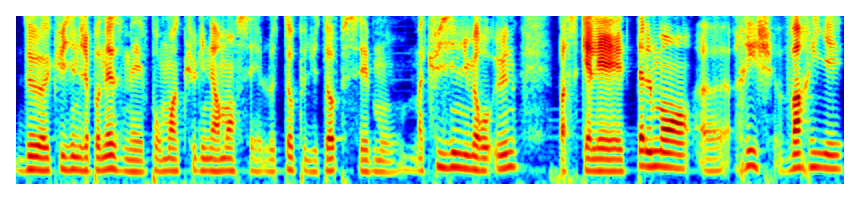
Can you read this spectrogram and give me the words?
de euh, cuisine japonaise, mais pour moi culinairement c'est le top du top, c'est mon ma cuisine numéro une parce qu'elle est tellement riche, variée,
